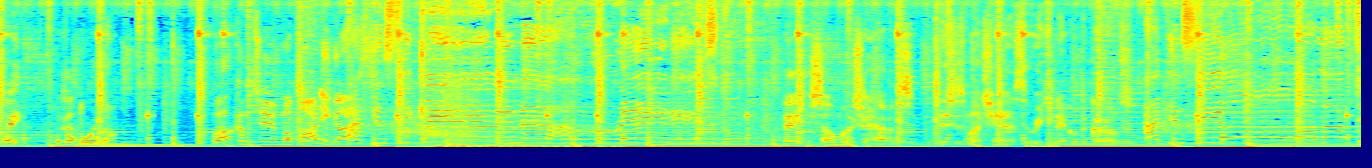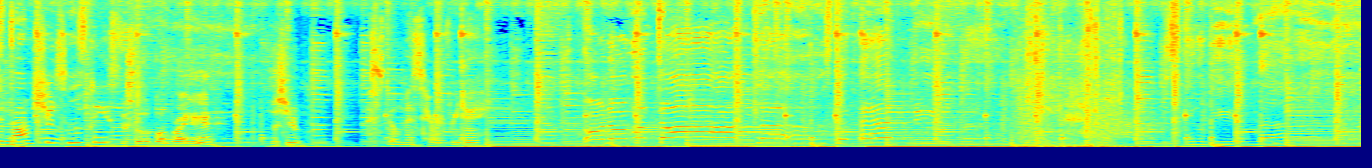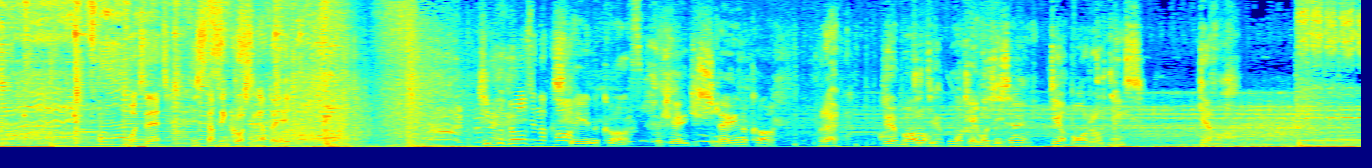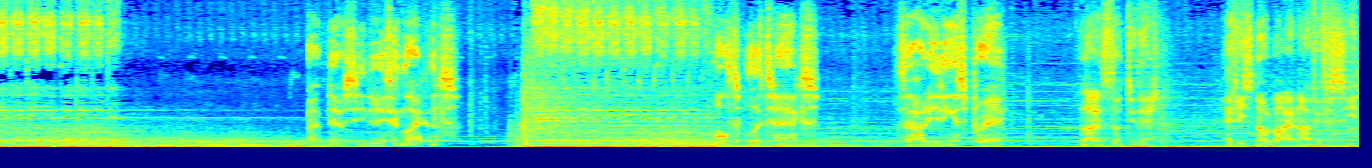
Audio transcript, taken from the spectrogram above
Hey, look out the window. Welcome to my party, guys. Thank you so much for having us. This is my chance to reconnect with the girls. I can see all Did mom shoot some of these? This little bump right here, that's you. I still miss her every day. That? There's something crossing up ahead. Keep the girls in the car. Stay in the car, okay? Just stay in the car. But uh, I, Diabolo. Okay, what's he saying? Diabolo means devil. I've never seen anything like this. Multiple attacks without eating its prey. Lions don't do that. At least no lion I've ever seen.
